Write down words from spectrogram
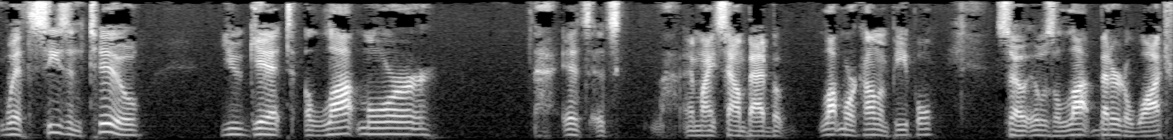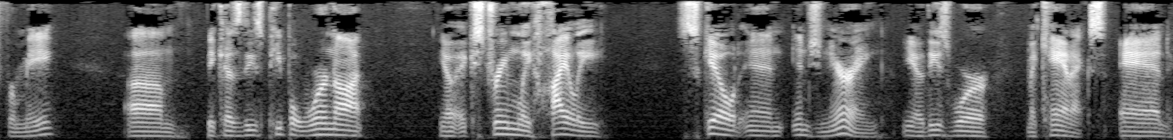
with season two, you get a lot more. It's it's it might sound bad, but a lot more common people. So it was a lot better to watch for me um, because these people were not, you know, extremely highly skilled in engineering. You know, these were mechanics and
